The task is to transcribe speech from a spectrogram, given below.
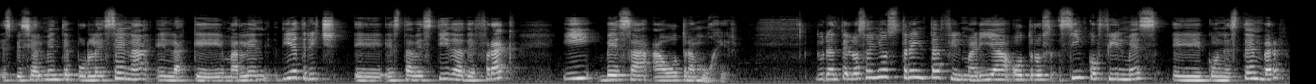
especialmente por la escena en la que Marlene Dietrich eh, está vestida de frac y besa a otra mujer. Durante los años 30 filmaría otros cinco filmes eh, con Stenberg.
